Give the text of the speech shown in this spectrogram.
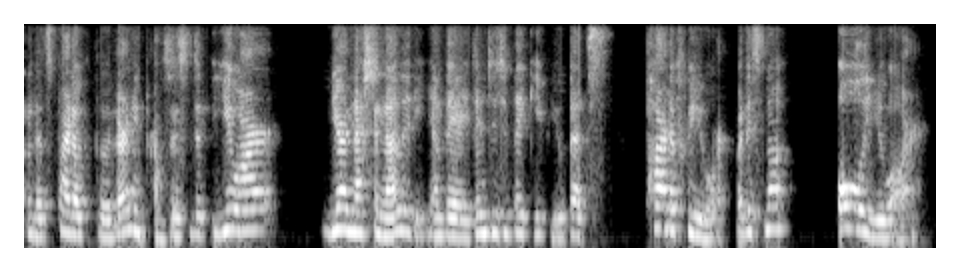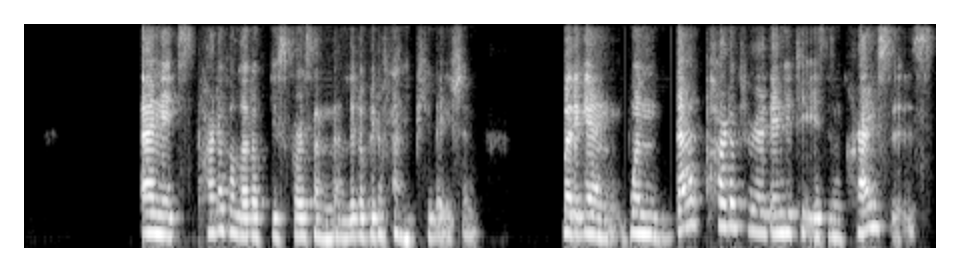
and that's part of the learning process, that you are your nationality and the identity they give you, that's part of who you are, but it's not all you are. And it's part of a lot of discourse and a little bit of manipulation. But again, when that part of your identity is in crisis,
